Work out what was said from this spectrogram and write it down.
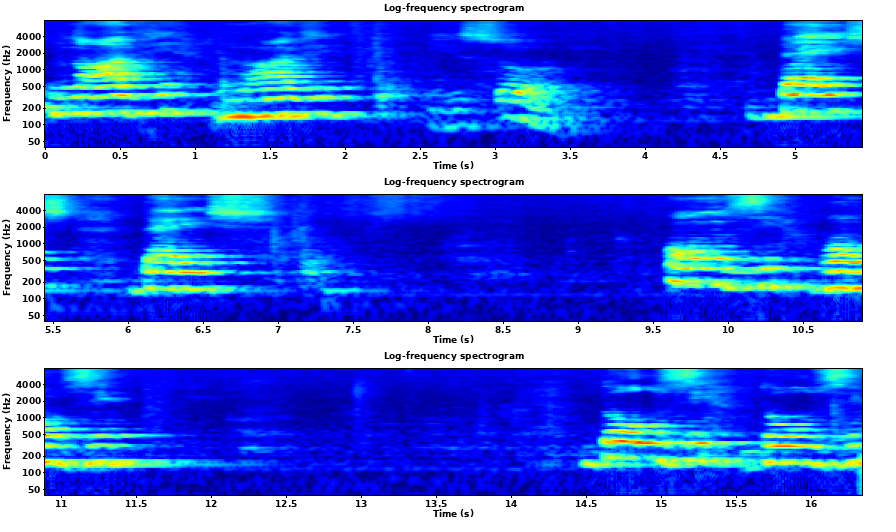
nove, nove, Isso. dez, dez, onze, onze, doze, doze,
